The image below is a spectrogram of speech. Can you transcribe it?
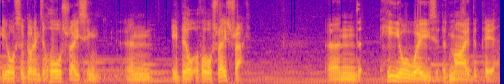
He also got into horse racing and he built a horse racetrack. And he always admired the pier.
